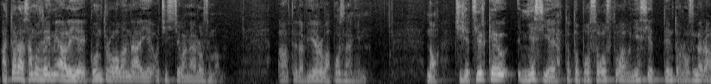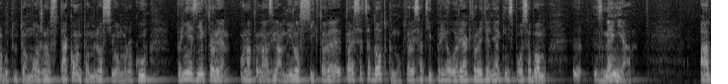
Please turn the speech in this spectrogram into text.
a ktorá samozrejme ale je kontrolovaná, je očisťovaná rozumom. A teda vierou a poznaním. No, Čiže církev nesie toto posolstvo, alebo nesie tento rozmer, alebo túto možnosť v takomto milostivom roku priniesť niektoré, ona to nazýva milosti, ktoré, ktoré sa ťa dotknú, ktoré sa ti prihovoria, ktoré ťa nejakým spôsobom e, zmenia. A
